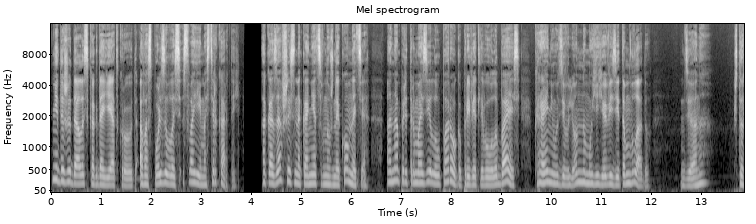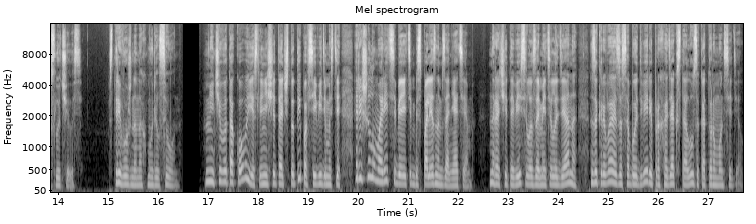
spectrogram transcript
не дожидалась, когда ей откроют, а воспользовалась своей мастер-картой. Оказавшись, наконец, в нужной комнате, она притормозила у порога, приветливо улыбаясь, крайне удивленному ее визитом Владу. «Диана, что случилось?» Встревожно нахмурился он. «Ничего такого, если не считать, что ты, по всей видимости, решил уморить себя этим бесполезным занятием». Нарочито весело заметила Диана, закрывая за собой дверь и проходя к столу, за которым он сидел.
